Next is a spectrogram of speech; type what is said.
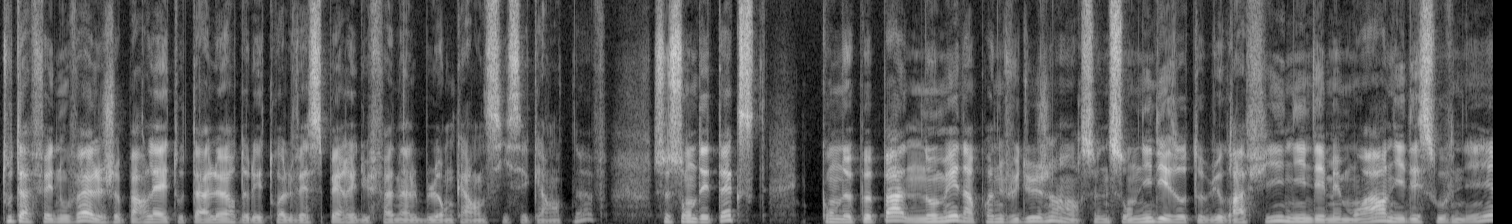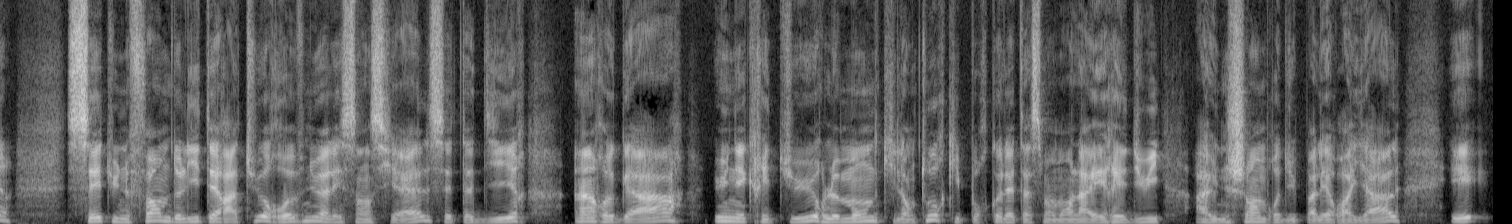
tout à fait nouvelles. Je parlais tout à l'heure de l'étoile Vesper et du fanal bleu en 46 et 49. Ce sont des textes qu'on ne peut pas nommer d'un point de vue du genre. Ce ne sont ni des autobiographies, ni des mémoires, ni des souvenirs. C'est une forme de littérature revenue à l'essentiel, c'est-à-dire un regard, une écriture, le monde qui l'entoure, qui pour Colette à ce moment-là est réduit à une chambre du palais royal, et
